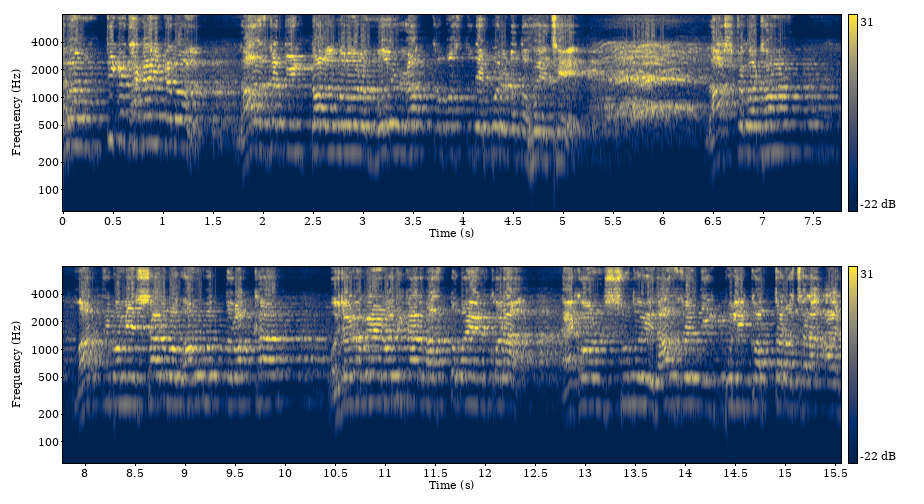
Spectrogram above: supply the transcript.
এবং টিকে থাকাই কেবল রাজনৈতিক দলগুলোর মূল লক্ষ্য বস্তুতে পরিণত হয়েছে। রাষ্ট্র গঠন, মাতৃভূমির সার্বভৌমত্ব রক্ষা ও জনগণের অধিকার বাস্তবায়ন করা এখন শুধুই রাজনৈতিক বুলি কপ্তানো ছাড়া আর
